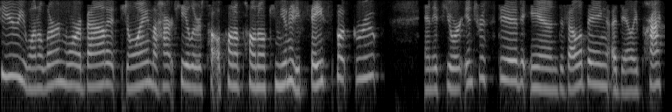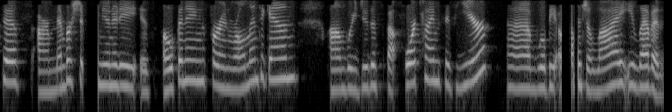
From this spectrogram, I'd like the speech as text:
to you, you want to learn more about it, join the Heart Healers Ho'oponopono Community Facebook group. And if you're interested in developing a daily practice, our membership community is opening for enrollment again. Um, we do this about four times a year. Uh, we'll be open July 11th.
